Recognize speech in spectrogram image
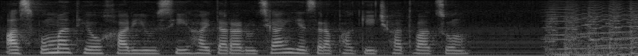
ասվում է Թեոխարիուսի հայտարարության եզրափակիչ հատվածում։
